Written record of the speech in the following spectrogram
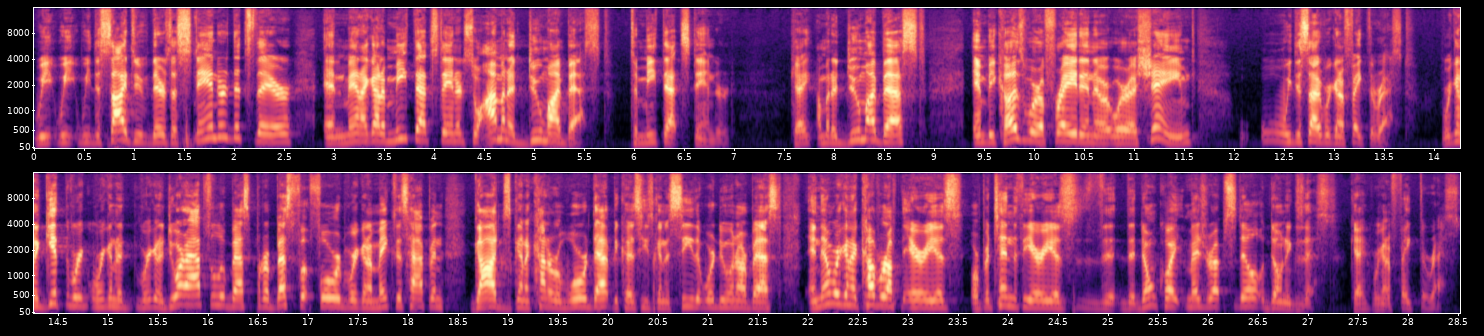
We, we, we decide to, there's a standard that's there, and man, I got to meet that standard, so I'm going to do my best to meet that standard. Okay? I'm going to do my best. And because we're afraid and we're ashamed, we decide we're going to fake the rest. We're going to get we're, we're going to we're going to do our absolute best, put our best foot forward. We're going to make this happen. God's going to kind of reward that because he's going to see that we're doing our best. And then we're going to cover up the areas or pretend that the areas that, that don't quite measure up still don't exist. Okay? We're going to fake the rest.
